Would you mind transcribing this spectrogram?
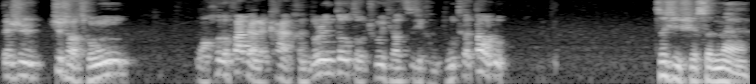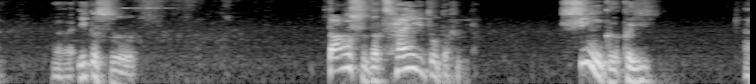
但是至少从往后的发展来看，很多人都走出一条自己很独特道路。这些学生呢，呃，一个是当时的参与度都很大。性格各异，啊，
